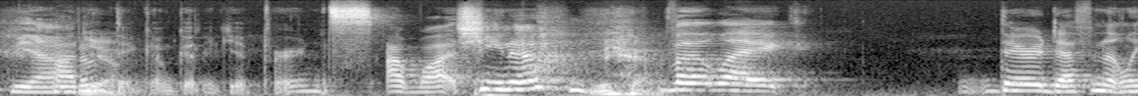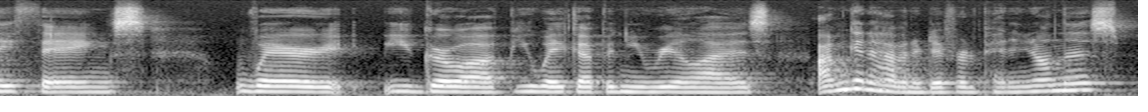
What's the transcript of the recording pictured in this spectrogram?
Yeah. I don't Yeah. think I'm gonna get burned. I watch, you know. Yeah. But like, there are definitely things where you grow up, you wake up, and you realize I'm gonna have a different opinion on this,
